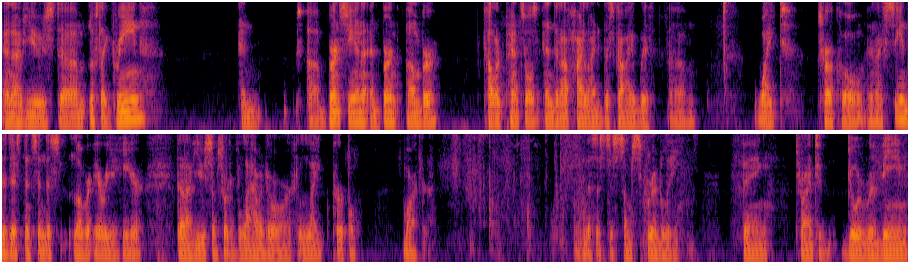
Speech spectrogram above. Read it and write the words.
And I've used, um, looks like green and uh, burnt sienna and burnt umber colored pencils. And then I've highlighted the sky with um, white charcoal. And I see in the distance in this lower area here that I've used some sort of lavender or light purple marker. And this is just some scribbly thing, trying to do a ravine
